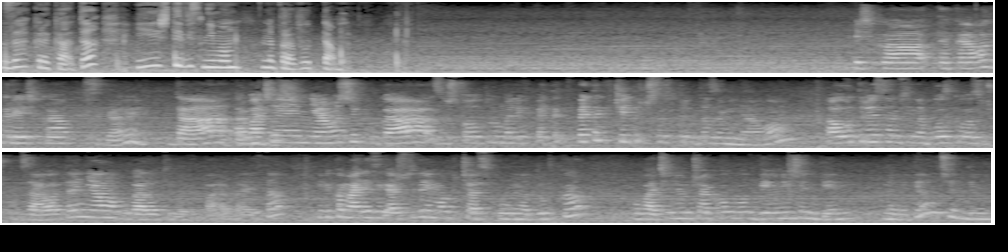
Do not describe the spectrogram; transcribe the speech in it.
за краката и ще ви снимам направо там. Грешка, такава грешка. Сега ли? Да, Да, обаче виждаш. нямаше кога, защото нали, в петък, в петък в 4 часа сутринта заминавам, а утре съм си наблъскала всичко в залата и няма кога да отида до парадайза. И викам, айде сега ще да имах час и половина дупка, обаче не очаквах в делничен ден. На неделничен ден.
